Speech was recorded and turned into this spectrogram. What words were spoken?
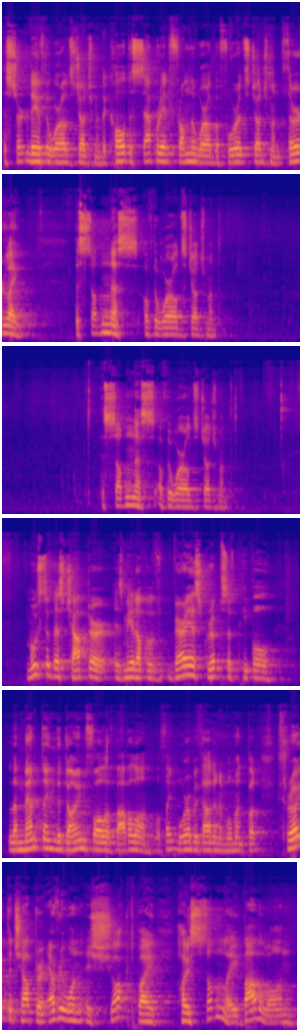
The certainty of the world's judgment, the call to separate from the world before its judgment. Thirdly, the suddenness of the world's judgment. The suddenness of the world's judgment. Most of this chapter is made up of various groups of people lamenting the downfall of Babylon. We'll think more about that in a moment, but throughout the chapter, everyone is shocked by how suddenly Babylon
